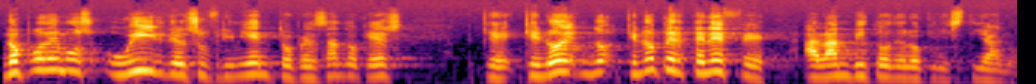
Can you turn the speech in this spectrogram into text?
No podemos huir del sufrimiento pensando que, es, que, no, que no pertenece al ámbito de lo cristiano.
